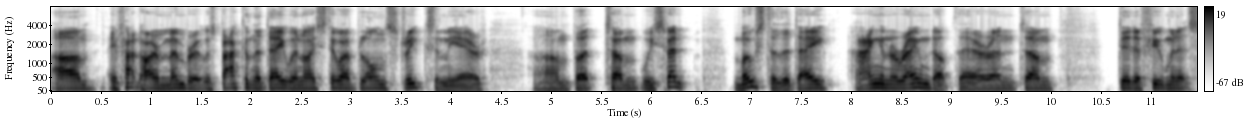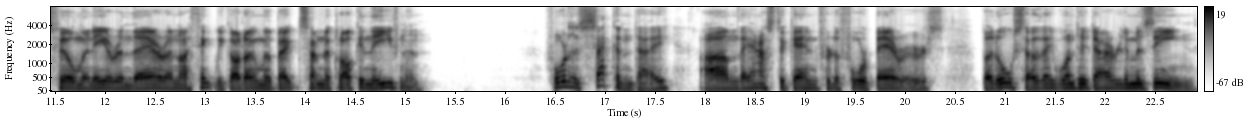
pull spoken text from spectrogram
Um, in fact, I remember it was back in the day when I still had blonde streaks in my hair. Um, but um, we spent most of the day hanging around up there and um, did a few minutes filming here and there. And I think we got home about seven o'clock in the evening. For the second day, um, they asked again for the four bearers, but also they wanted our limousine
